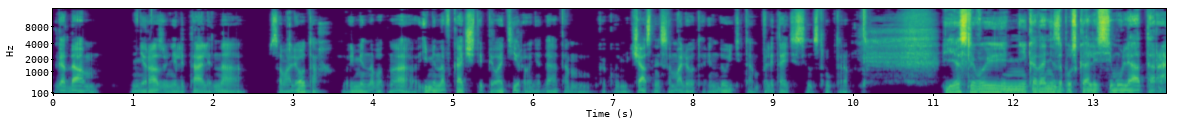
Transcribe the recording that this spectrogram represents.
годам ни разу не летали на самолетах, именно вот на, именно в качестве пилотирования, да, там какой-нибудь частный самолет арендуйте, там полетайте с инструктором, если вы никогда не запускали симулятор,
